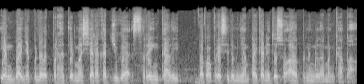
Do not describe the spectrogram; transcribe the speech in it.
yang banyak mendapat perhatian masyarakat juga sering kali Bapak Presiden menyampaikan itu soal penenggelaman kapal.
